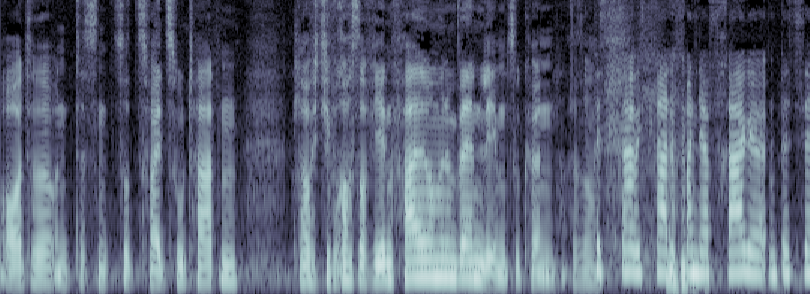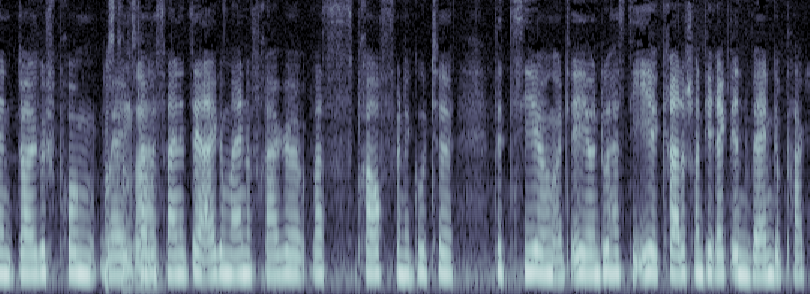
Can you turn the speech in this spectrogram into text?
Orte und das sind so zwei Zutaten, glaube ich, die brauchst du auf jeden Fall, um in einem Van leben zu können. Also Du bist, glaube ich, gerade von der Frage ein bisschen doll gesprungen, Das weil ich glaube, sein. es war eine sehr allgemeine Frage, was es braucht für eine gute Beziehung und Ehe. Und du hast die Ehe gerade schon direkt in den Van gepackt.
